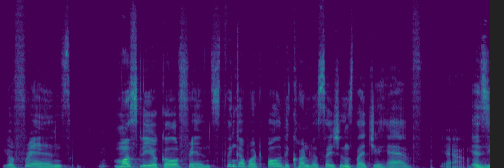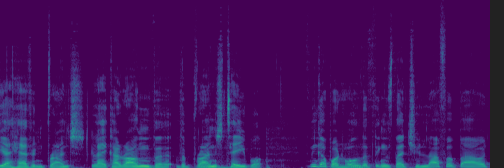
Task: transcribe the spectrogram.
your friends, mostly your girlfriends, think about all the conversations that you have Yeah. as you're having brunch, like around the, the brunch table. Think about all mm. the things that you laugh about,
